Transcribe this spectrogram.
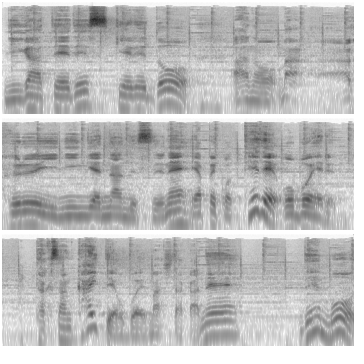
苦手ですけれどあのまあ古い人間なんですよね。やっぱりこう手で覚える。たくさん書いて覚えましたかね。でも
